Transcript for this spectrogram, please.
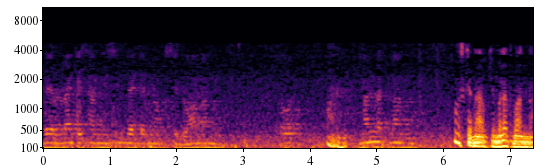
جی اللہ کے سامنے سجدہ کرنا اس سے دعا مانگنا اور منت مانگنا اس کے نام کی منت ماننا۔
